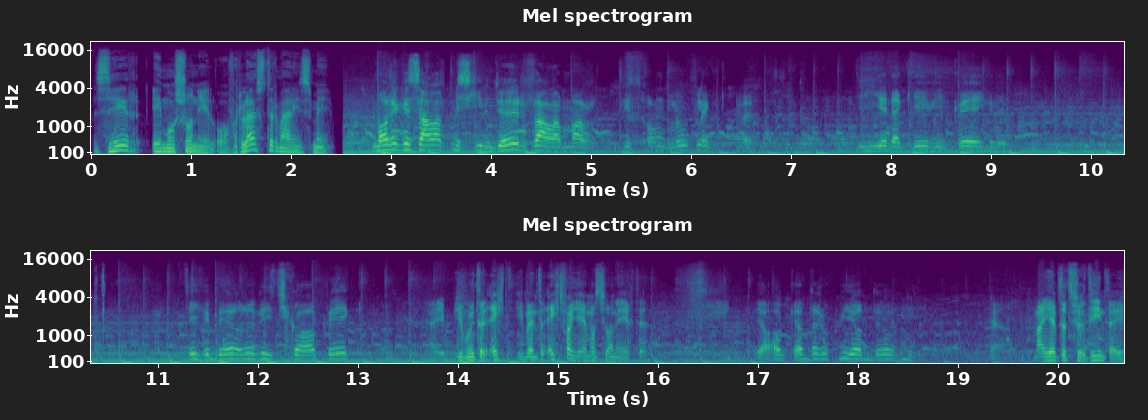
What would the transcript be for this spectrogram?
zeer emotioneel over. Luister maar eens mee. Morgen zal het misschien deurvallen, maar het is ongelooflijk die dat ik hier gekregen heb. Tegen beelden in Schaarbeek. Ja, je, je, moet er echt, je bent er echt van geëmotioneerd, hè? Ja, ik kan er ook niet aan doen. Ja. Maar je hebt het verdiend, hè? Je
